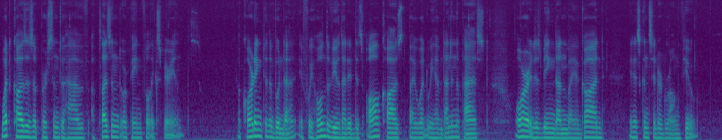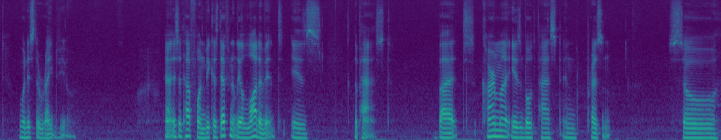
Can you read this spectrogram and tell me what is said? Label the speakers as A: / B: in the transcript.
A: What causes a person to have a pleasant or painful experience? According to the Buddha, if we hold the view that it is all caused by what we have done in the past, or it is being done by a god, it is considered wrong view. What is the right view? Yeah, it's a tough one because definitely a lot of it is the past. But karma is both past and present. So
